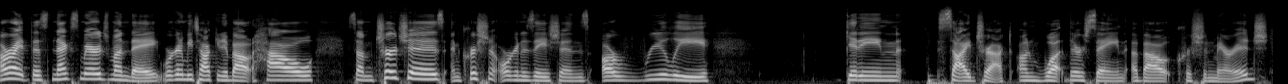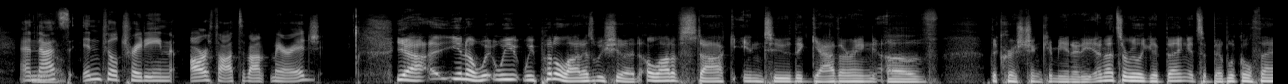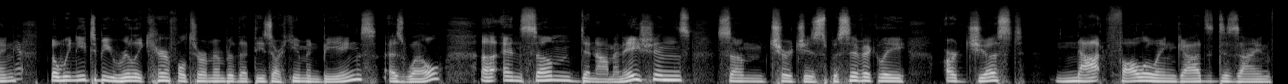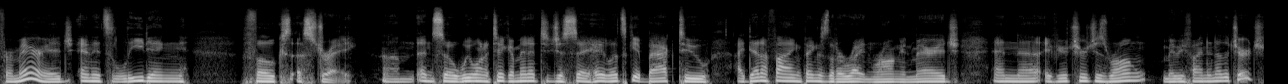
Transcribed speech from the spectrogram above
All right, this next Marriage Monday, we're going to be talking about how some churches and Christian organizations are really getting sidetracked on what they're saying about Christian marriage. And Yeah. that's infiltrating our thoughts about marriage. Yeah, uh, you know, we, we we put a lot as we should, a lot of stock into the gathering of the Christian community, and that's a really good thing. It's a biblical thing, Yep. but we need to be really careful to remember that these are human beings as well, uh, and some denominations, some churches specifically, are just not following God's design for marriage, and it's leading folks astray. Um, and so we want to take a minute to just say, hey, let's get back to identifying things that are right and wrong in marriage. And uh, if your church is wrong, maybe find another church.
